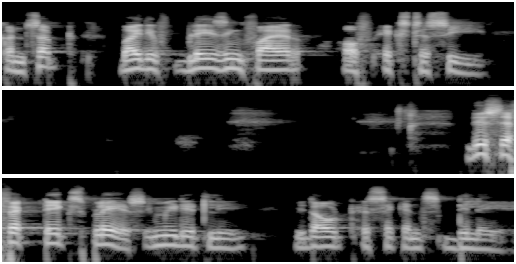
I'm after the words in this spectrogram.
concept by the blazing fire of ecstasy. This effect takes place immediately without a second's delay.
